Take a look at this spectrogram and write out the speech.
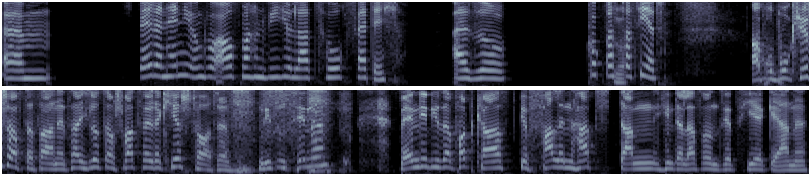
Ähm, stell dein Handy irgendwo auf, mach ein Video, lad's hoch, fertig. Also guck, was Ja. passiert. Apropos Kirsche auf der Sahne, jetzt habe ich Lust auf Schwarzwälder Kirschtorte. In diesem Sinne, wenn dir dieser Podcast gefallen hat, dann hinterlasse uns jetzt hier gerne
